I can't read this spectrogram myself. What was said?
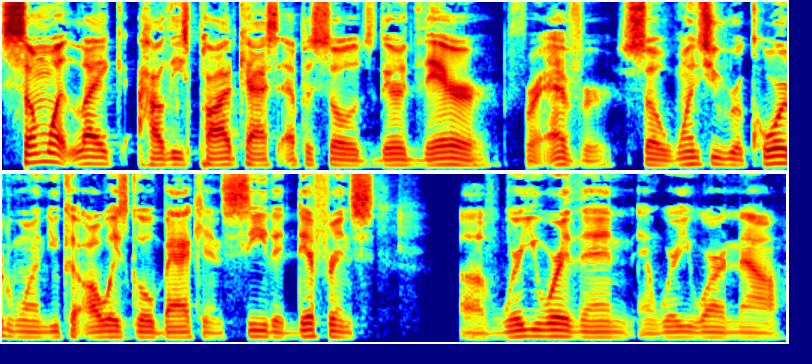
somewhat like how these podcast episodes they're there forever. So once you record one you can always go back and see the difference of where you were then and where you are now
